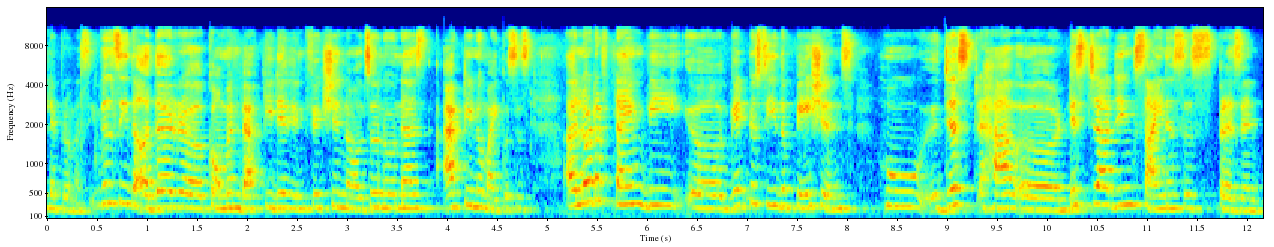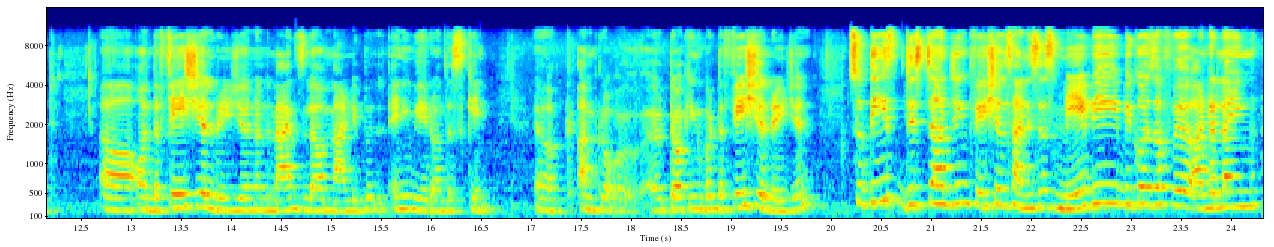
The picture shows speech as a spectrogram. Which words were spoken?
lepromasy. We'll see the other uh, common bacterial infection also known as actinomycosis. A lot of time we uh, get to see the patients who just have uh, discharging sinuses present uh, on the facial region, on the maxilla, mandible, anywhere on the skin. Uh, I'm talking about the facial region so these discharging facial sinuses may be because of uh, underlying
